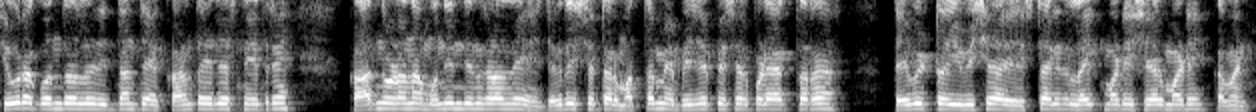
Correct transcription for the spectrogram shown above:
ತೀವ್ರ ಗೊಂದಲದಲ್ಲಿದ್ದಂತೆ ಕಾಣ್ತಾ ಇದೆ ಸ್ನೇಹಿತರೆ. ಕಾದು ನೋಡೋಣ ಮುಂದಿನ ದಿನಗಳಲ್ಲಿ ಜಗದೀಶ್ ಶೆಟ್ಟರ್ ಮತ್ತೊಮ್ಮೆ ಬಿ ಜೆ ಪಿ ಸೇರ್ಪಡೆ ಆಗ್ತಾರೆ ದಯವಿಟ್ಟು ಈ ವಿಷಯ ಇಷ್ಟ ಆಗಿದೆ ಲೈಕ್ ಮಾಡಿ, ಶೇರ್ ಮಾಡಿ, ಕಮೆಂಟ್ ಮಾಡಿ.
